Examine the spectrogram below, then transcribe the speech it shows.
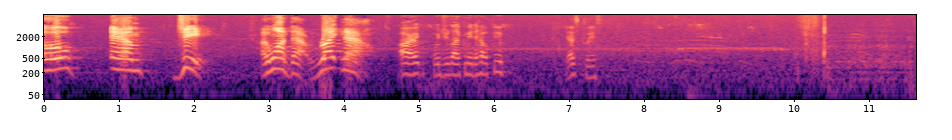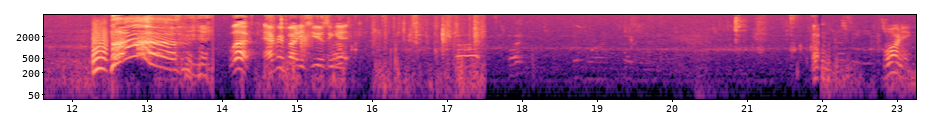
OMG! I want that right now! All right, would you like me to help you? Yes, please. Look, everybody's using it. Warning,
